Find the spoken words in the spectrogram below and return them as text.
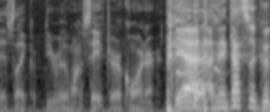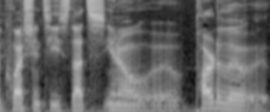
it's like, do you really want to safety or a corner? yeah, I think that's a good question, Tease. That's you know uh, part of the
